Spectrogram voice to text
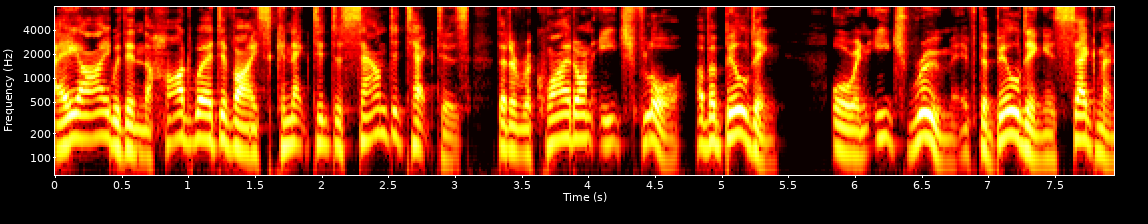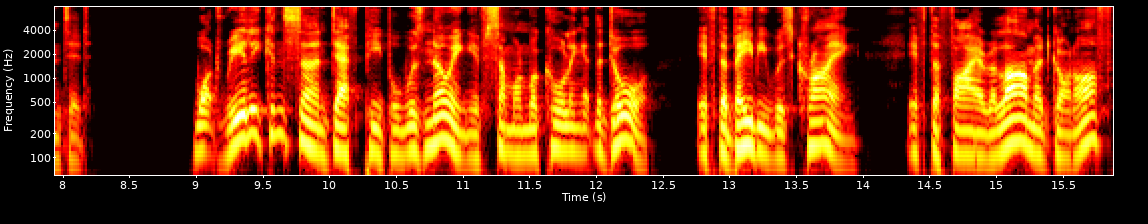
AI within the hardware device connected to sound detectors that are required on each floor of a building, or in each room if the building is segmented. What really concerned deaf people was knowing if someone were calling at the door, if the baby was crying, if the fire alarm had gone off,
